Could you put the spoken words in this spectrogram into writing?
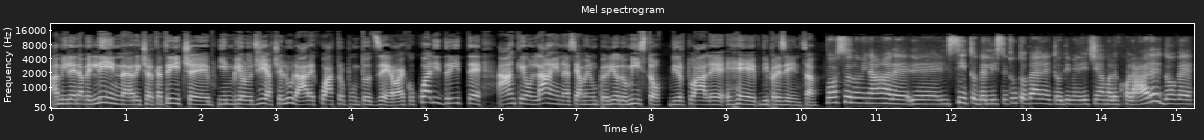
a Milena Bellin, ricercatrice in biologia cellulare 4.0. Ecco, quali dritte anche online? Siamo in un periodo misto, virtuale e di presenza. Posso nominare eh, il sito dell'Istituto Veneto di Medicina Molecolare, dove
